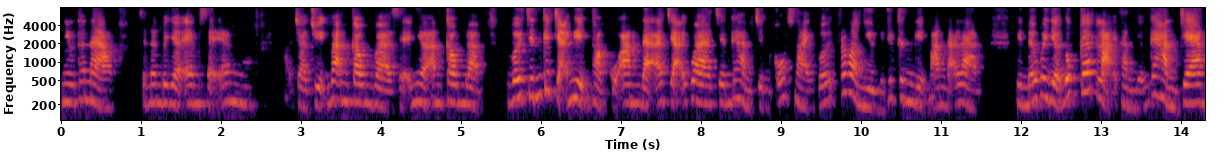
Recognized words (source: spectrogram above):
như thế nào? Cho nên bây giờ em sẽ trò chuyện với anh công và sẽ nhờ anh công là với chính cái trải nghiệm thật của anh đã trải qua trên cái hành trình coach này với rất là nhiều những cái kinh nghiệm anh đã làm. Thì nếu bây giờ đúc kết lại thành những cái hành trang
